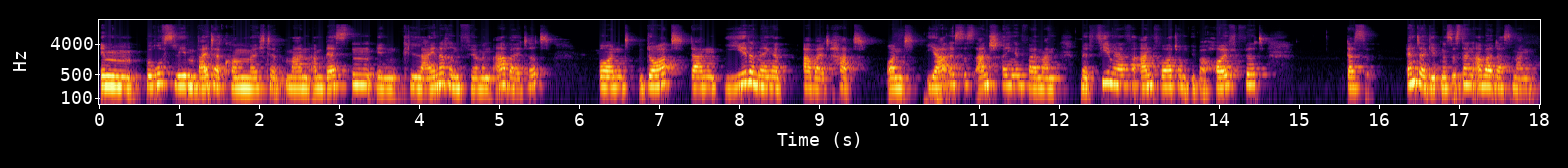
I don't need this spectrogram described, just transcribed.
im Berufsleben weiterkommen möchte, man am besten in kleineren Firmen arbeitet und dort dann jede Menge Arbeit hat Und ja, es ist anstrengend, weil man mit viel mehr Verantwortung überhäuft wird. Das Endergebnis ist dann aber, dass man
